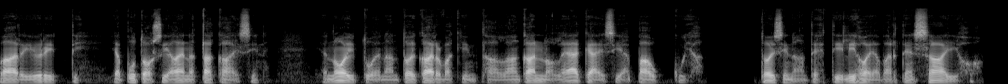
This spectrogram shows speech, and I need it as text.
Vaari yritti ja putosi aina takaisin, ja noituen antoi karvakintaallaan kannolle äkäisiä paukkuja. Toisinaan tehtiin lihoja varten saiho.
